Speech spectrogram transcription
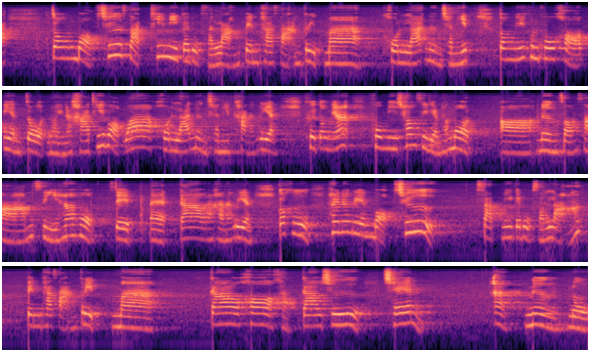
จงบอกชื่อสัตว์ที่มีกระดูกสันหลังเป็นภาษาอังกฤษมาคนละหนึ่งชนิด ตรงนี้คุณครูขอเปลี่ยนโจทย์หน่อยนะคะ ที่บอกว่าคนละหนึ่งชนิดค่ะนักเรียน คือตรงเนี้ยครูมีช่องสี่เหลี่ยมทั้งหมดหนึ่งสองสามสี่ห้าหกเจ็ดแปดเก้านะคะ นักเรียนก็คือให้นักเรียนบอกชื่อ สัตว์มีกระดูกสันหลัง เป็นภาษาอังกฤษมา 9 ข้อค่ะ 9 ชื่อ เช่น อะหนึ่งหนู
